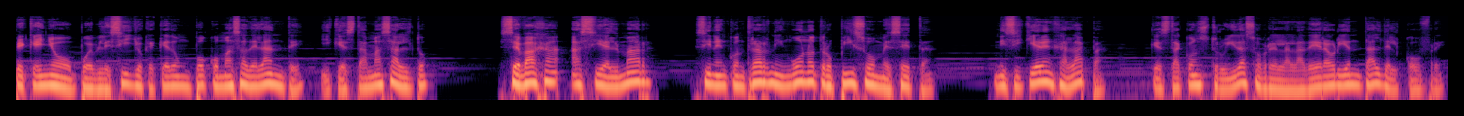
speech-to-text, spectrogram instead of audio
pequeño pueblecillo que queda un poco más adelante y que está más alto, se baja hacia el mar sin encontrar ningún otro piso o meseta, ni siquiera en Jalapa, que está construida sobre la ladera oriental del cofre.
